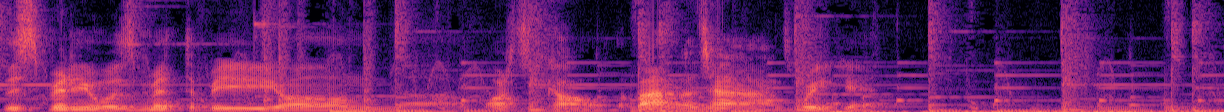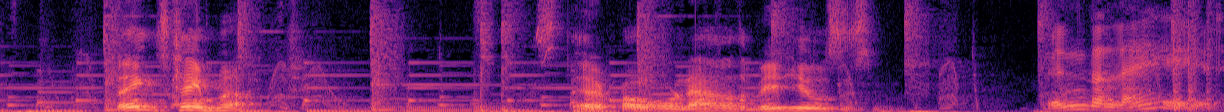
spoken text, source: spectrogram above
This video was meant to be on, uh, what's it called, the Valentine's weekend. Things came up. Therefore, now the videos is Been delayed.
